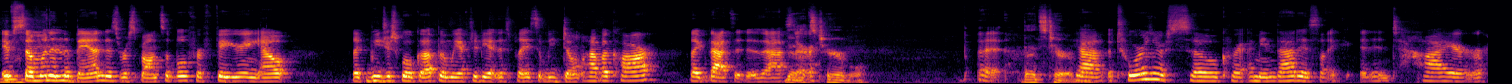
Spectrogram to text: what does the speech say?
if mm-hmm. someone in the band is responsible for figuring out, like we just woke up and we have to be at this place and we don't have a car, like that's a disaster. yeah, that's terrible but that's terrible yeah, the tours are so cra I mean, that is like an entire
